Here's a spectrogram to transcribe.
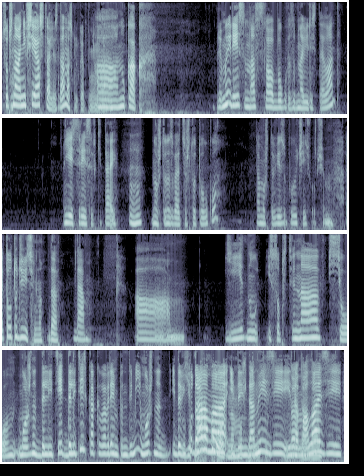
Собственно, они все остались, да, насколько я понимаю? А, ну как? Прямые рейсы у нас, слава богу, возобновились в Таиланд. Есть рейсы в Китай. Угу. Ну, что называется, что толку? Потому что визу получить, в общем... Это вот удивительно, да. Да. А, и, ну, и, собственно, все. Можно долететь. Долететь, как и во время пандемии, можно и до ну, Вьетнама, и до Индонезии, долететь. и да, до да, Малайзии. Да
